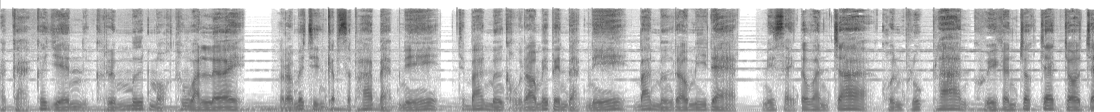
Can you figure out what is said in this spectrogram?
อากาศก็เย็นครึ้มมืดหมอกทั้งวันเลย เราไม่ชินกับสภาพแบบนี้ที่บ้านเมืองของเราไม่เป็นแบบนี้ บ้านเมืองเรามีแดด มีแสงตะวันจ้า คนพลุกพล่าน คุยกันจอกแจ๊กจอแจ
